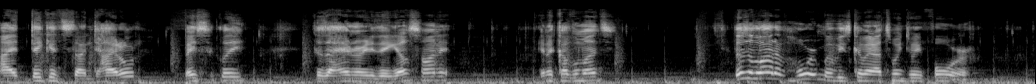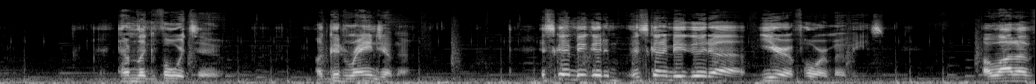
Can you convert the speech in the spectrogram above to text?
I think it's untitled, basically, because I haven't heard anything else on it in a couple months. There's a lot of horror movies coming out 2024 that I'm looking forward to. A good range of them. It's gonna be a good. It's gonna be a good uh, year of horror movies. A lot of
